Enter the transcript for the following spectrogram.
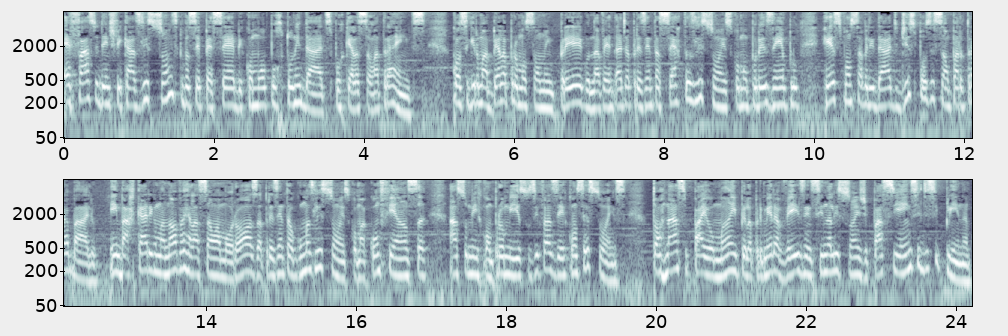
É fácil identificar as lições que você percebe como oportunidades, porque elas são atraentes. Conseguir uma bela promoção no emprego, na verdade, apresenta certas lições, como, por exemplo, responsabilidade e disposição para o trabalho. Embarcar em uma nova relação amorosa apresenta algumas lições, como a confiança, assumir compromissos e fazer concessões. Tornar-se pai ou mãe pela primeira vez ensina lições de paciência e disciplina.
